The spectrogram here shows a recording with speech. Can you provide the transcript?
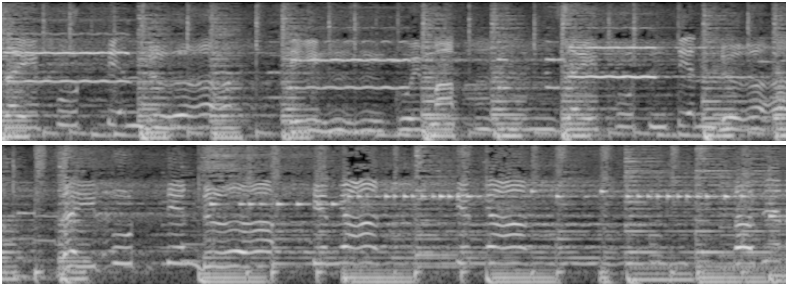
giây phút tiễn đưa xin cúi mặt giây phút tiễn đưa, giây phút tiễn đưa. Tiễn ngát tiễn ngát ta giết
